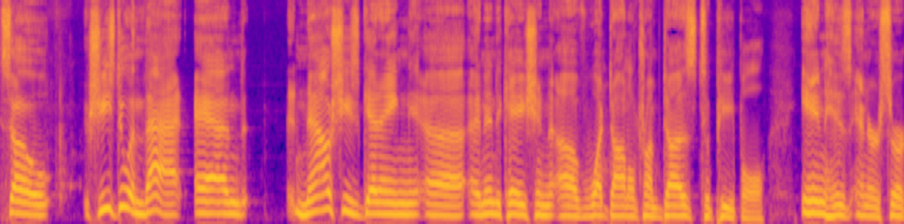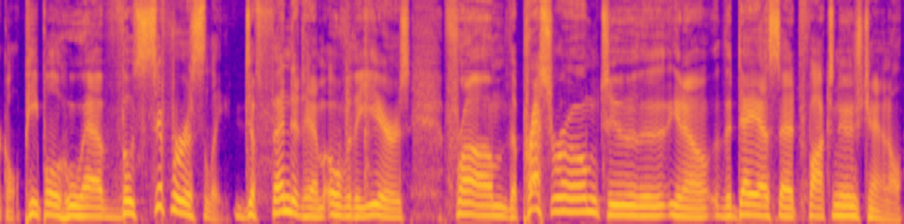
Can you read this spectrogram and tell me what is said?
So she's doing that, and now she's getting uh, an indication of what Donald Trump does to people in his inner circle. People who have vociferously defended him over the years, from the press room to the you know the dais at Fox News Channel,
